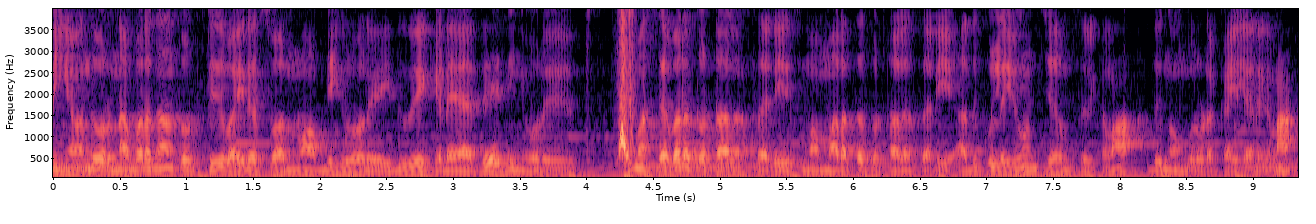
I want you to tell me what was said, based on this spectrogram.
நீங்கள் வந்து ஒரு நபரை தான் தொட்டு வைரஸ் வரணும் அப்படிங்கிற ஒரு இதுவே கிடையாது. நீங்கள் ஒரு சும்மா செவரை தொட்டாலும் சரி சும்மா மரத்தை தொட்டாலும் சரி அதுக்குள்ளேயும் ஜேர்ம்ஸ் இருக்கலாம். அதுங்க உங்களோட கையில் இருக்கலாம்.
